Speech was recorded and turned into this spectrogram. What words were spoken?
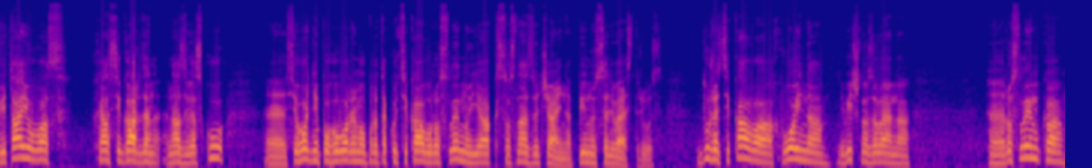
вітаю вас! Healthy Garden на зв'язку. Е, Сьогодні поговоримо про таку цікаву рослину, як сосна звичайна Pinus sylvestrius. Дуже цікава, хвойна, вічно-зелена е, рослинка,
